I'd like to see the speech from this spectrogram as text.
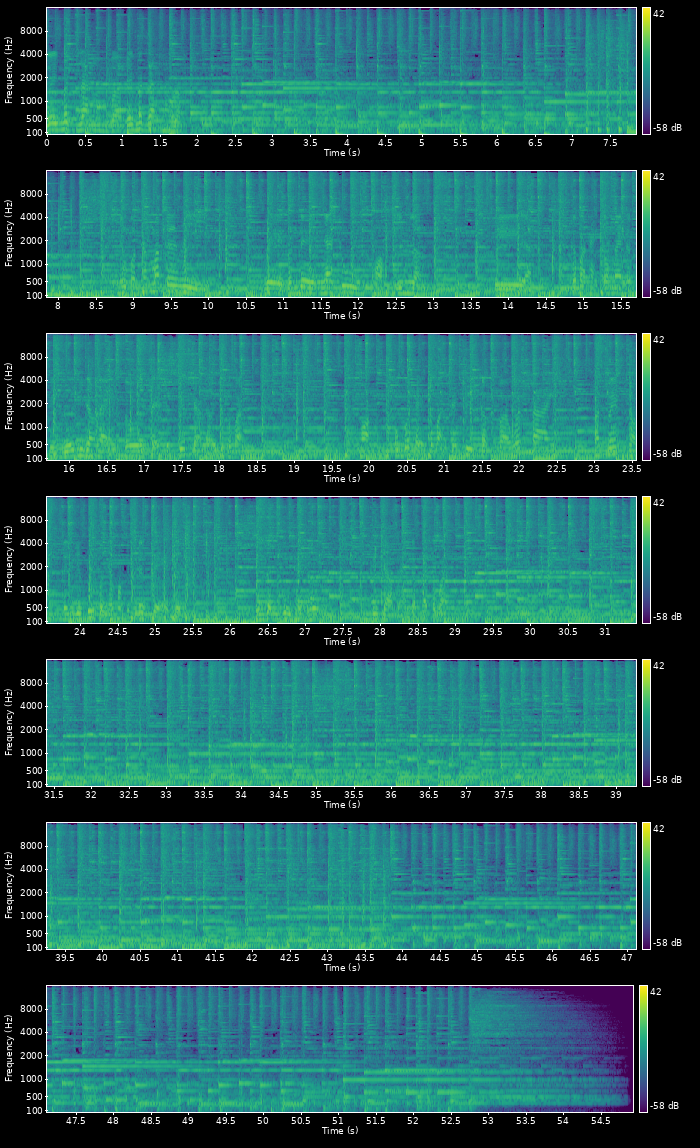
gây mất răng và gây mất răng hàng loạt. Nếu còn thắc mắc cái gì về vấn đề nha chu hoặc viêm lợi thì à, các bạn hãy comment ở phía dưới video này, tôi sẽ trực tiếp trả lời cho các bạn. Hoặc cũng có thể các bạn sẽ truy cập vào website fanpage hoặc kênh youtube của nha khoa Kiến Đức để được hướng dẫn cụ thể hơn. Xin chào và hẹn gặp lại các bạn.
